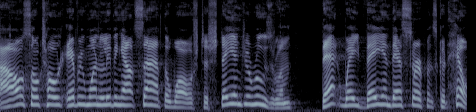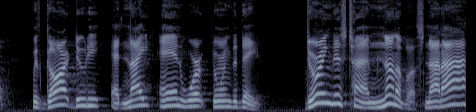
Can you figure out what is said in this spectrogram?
I also told everyone living outside the walls to stay in Jerusalem. That way, they and their servants could help with guard duty at night and work during the day. During this time, none of us, not I,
